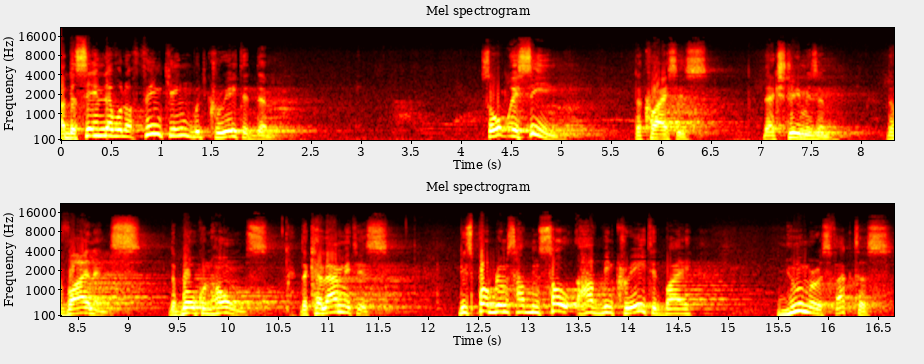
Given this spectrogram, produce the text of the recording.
at the same level of thinking which created them. So, what we're seeing the crisis, the extremism, the violence, the broken homes, the calamities these problems have been, so, have been created by numerous factors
